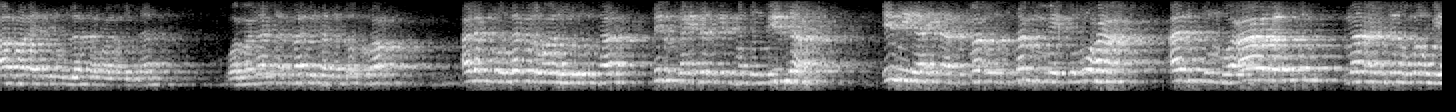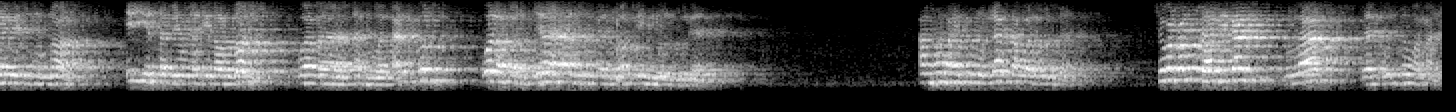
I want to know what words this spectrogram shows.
Wal Uzza wa manata thalithata ukhra alakum dzakar wa lahu unsa tilka idzan qismatun dhiza ini ya ila asma'u sammaytumuha antum wa abakum ma anzala Allah biha min sultan iya tabi'una ila Allah wa ma tahwa al-anfus Walaqad ja'ahum min rabbihim al-huda. Afara'aytum Lata wal Uzza. Coba kamu perhatikan Lat dan Uzza mana?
